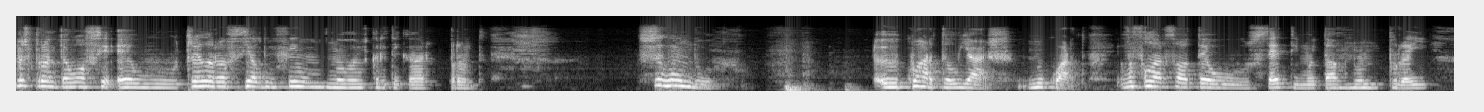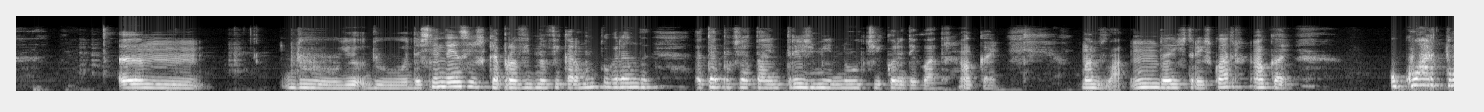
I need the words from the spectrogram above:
Mas pronto, é o, é o trailer oficial do filme, não vamos criticar, pronto. Segundo, uh, quarto, aliás, no quarto, eu vou falar só até o sétimo, oitavo, nono, por aí, um, do, do, das tendências, que é para o vídeo não ficar muito grande, até porque já está em 3 minutos e 44, ok. Vamos lá, 1, 2, 3, 4, ok. O quarto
